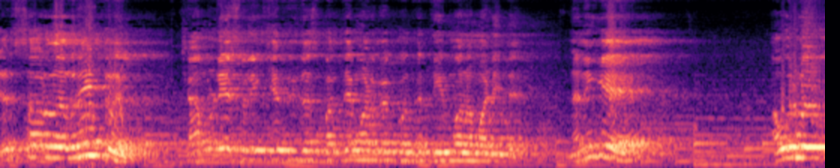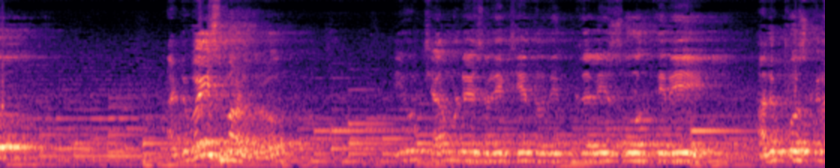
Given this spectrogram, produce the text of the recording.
ಎರಡ್ ಸಾವಿರದ ಹದಿನೆಂಟರಲ್ಲಿ ಚಾಮುಂಡೇಶ್ವರಿ ಕ್ಷೇತ್ರದಿಂದ ಸ್ಪರ್ಧೆ ಮಾಡಬೇಕು ಅಂತ ತೀರ್ಮಾನ ಮಾಡಿದ್ದೆ. ನನಗೆ ಅವರು ಅಡ್ವೈಸ್ ಮಾಡಿದ್ರು, ನೀವು ಚಾಮುಂಡೇಶ್ವರಿ ಕ್ಷೇತ್ರದಿಂದಲೇ ಸೋತೀರಿ ಅದಕ್ಕೋಸ್ಕರ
